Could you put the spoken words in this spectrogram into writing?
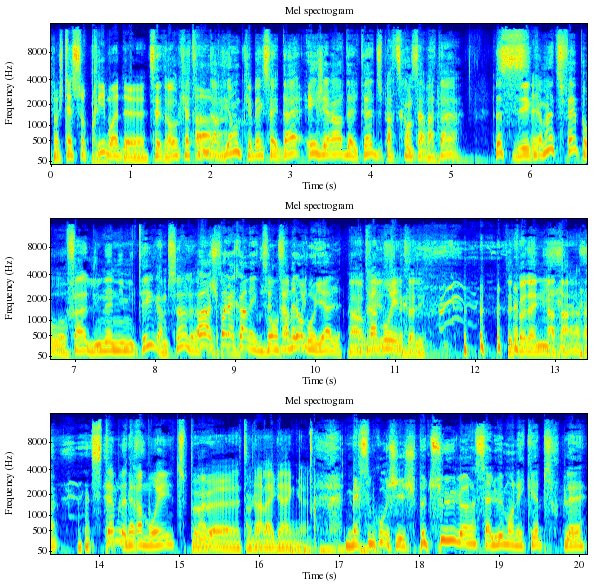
Donc j'étais surpris moi de C'est drôle. Catherine Dorion de Québec solidaire et Gérard Deltel du Parti conservateur. Là, tu comment tu fais pour faire l'unanimité comme ça? Là? Ah, je suis pas d'accord avec vous. On s'en met dans vos gueules. Ah, Le ok, tramway. je suis désolé. C'est toi l'animateur, hein? si t'aimes le Merci. tramway, tu peux Ouais. euh, t'es dans la gang. Merci beaucoup. Je, je peux-tu là, saluer mon équipe, s'il vous plaît?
